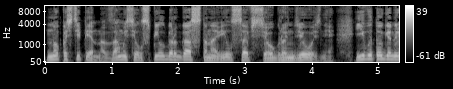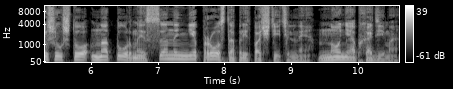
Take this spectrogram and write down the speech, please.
но постепенно замысел Спилберга становился все грандиознее, и в итоге он решил, что натурные сцены не просто предпочтительны, но необходимы.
